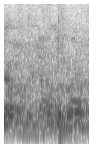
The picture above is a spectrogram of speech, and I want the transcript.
rodearnos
